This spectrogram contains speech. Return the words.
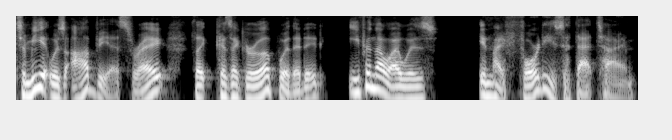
to me it was obvious right? It's like because i grew up with it. it even though i was in my 40s at that time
